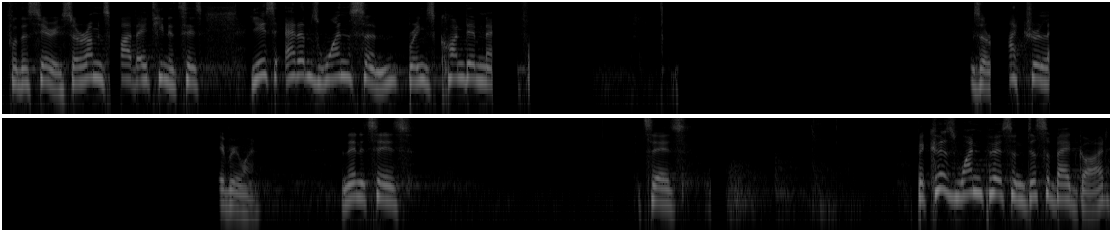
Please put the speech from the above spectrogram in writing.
for the series. So Romans 5:18 it says, "Yes, Adam's one sin brings condemnation relationship everyone. And then it says, it says, because one person disobeyed God,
